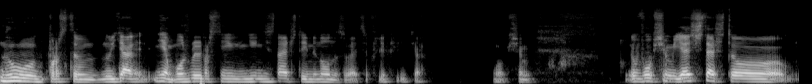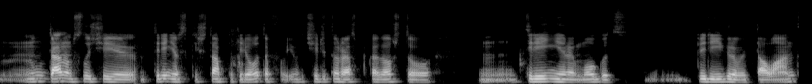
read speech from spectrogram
Ну, просто, ну я, не, может быть, просто не, не, не знаю, что именно он называется, флифликер. В общем, в общем, я считаю, что ну, в данном случае тренерский штаб Патриотов в очередной раз показал, что тренеры могут переигрывать талант,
